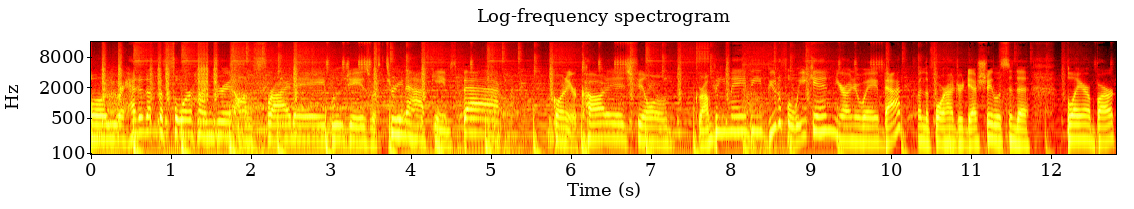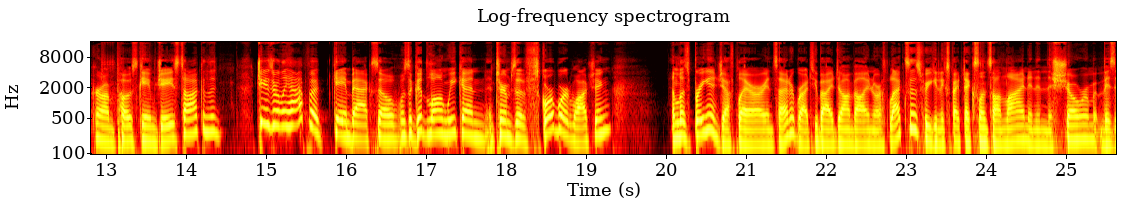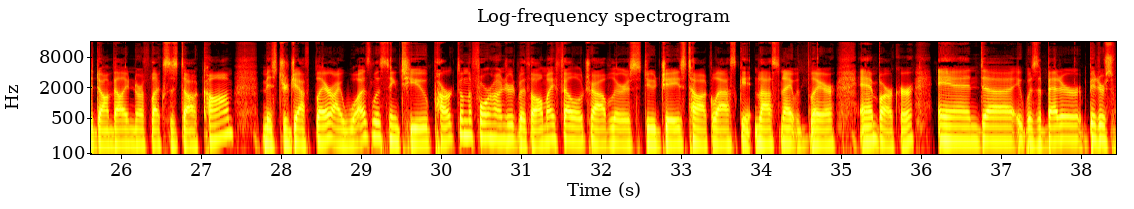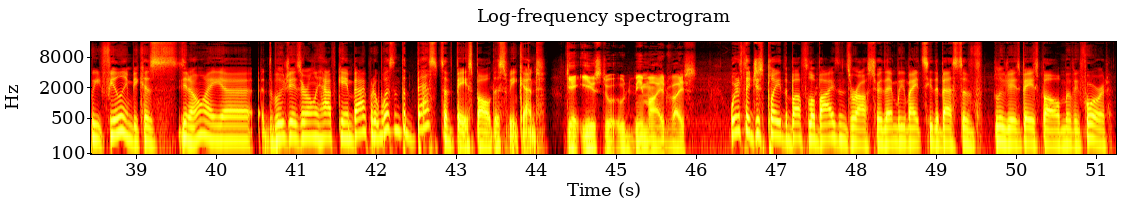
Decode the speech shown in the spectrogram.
Well, you were headed up to 400 on Friday. Blue Jays were three and a half games back. Going to your cottage, feeling grumpy maybe. Beautiful weekend. You're on your way back from the 400 yesterday. Listen to Blair Barker on post game Jays talk, and the Jays are only half a game back. So it was a good long weekend in terms of scoreboard watching. And let's bring in Jeff Blair, our insider, brought to you by Don Valley North Lexus, where you can expect excellence online and in the showroom. Visit DonValleyNorthLexus.com. Mr. Jeff Blair, I was listening to you parked on the 400 with all my fellow travelers do Jay's talk last last night with Blair and Barker, and uh, it was a better bittersweet feeling because you know I uh, the Blue Jays are only half game back, but it wasn't the best of baseball this weekend. Get used to it would be my advice. What if they just played the Buffalo Bison's roster? Then we might see the best of Blue Jays baseball moving forward.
